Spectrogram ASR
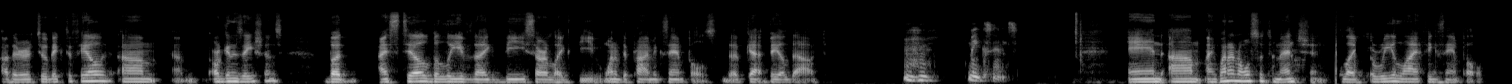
other too big to fail um, um, organizations but i still believe like these are like the one of the prime examples that get bailed out hmm Makes sense. And um, I wanted also to mention like a real life example.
